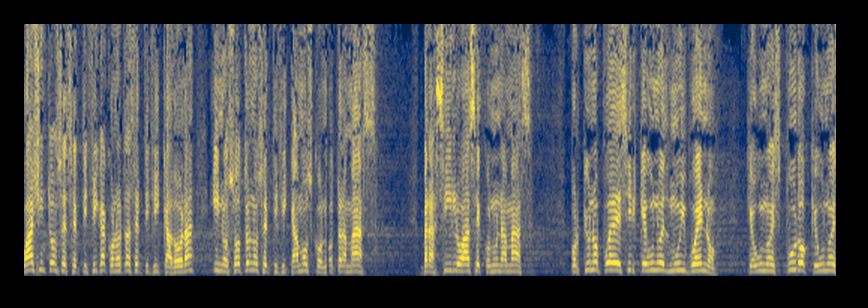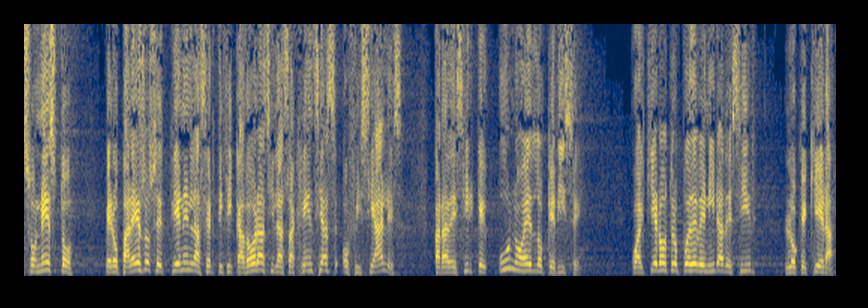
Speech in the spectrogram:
Washington se certifica con otra certificadora y nosotros nos certificamos con otra más. Brasil lo hace con una más. Porque uno puede decir que uno es muy bueno, que uno es puro, que uno es honesto, pero para eso se tienen las certificadoras y las agencias oficiales, para decir que uno es lo que dice. Cualquier otro puede venir a decir lo que quiera.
